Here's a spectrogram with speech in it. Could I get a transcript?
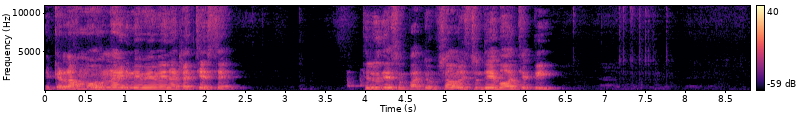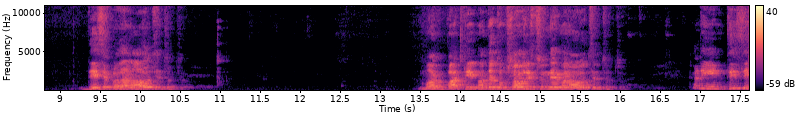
ఇక్కడ రామ్మోహన్ నాయుడు మేము ఏమైనా టచ్ చేస్తే తెలుగుదేశం పార్టీ ఉపసంహరిస్తుందేమో అని చెప్పి దేశ ప్రధాని ఆలోచించవచ్చు మాకు పార్టీ మద్దతు ఉపసంహరిస్తుందేమో అని ఆలోచించవచ్చు కానీ ఈయన తీసి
